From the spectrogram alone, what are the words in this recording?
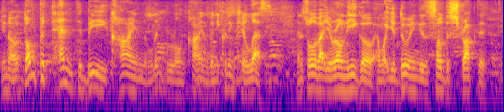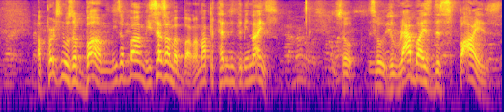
You know, don't pretend to be kind and liberal and kind when you couldn't care less. And it's all about your own ego, and what you're doing is so destructive. A person who's a bum, he's a bum. He says, I'm a bum. I'm not pretending to be nice. So, so the rabbis despise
